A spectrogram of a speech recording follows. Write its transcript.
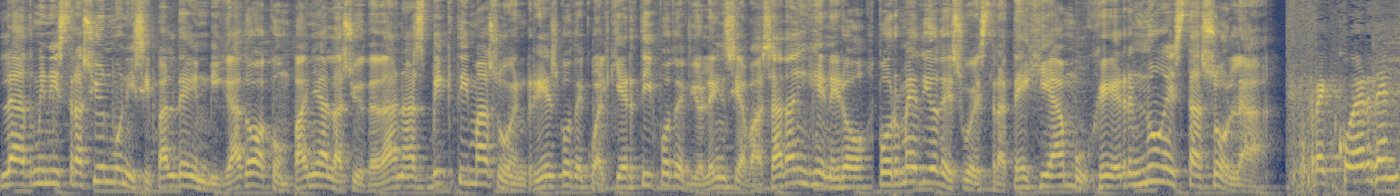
la Administración Municipal de Envigado acompaña a las ciudadanas víctimas o en riesgo de cualquier tipo de violencia basada en género por medio de su estrategia Mujer no está sola. Recuerden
